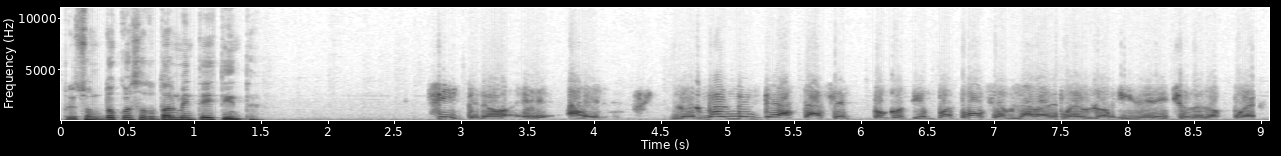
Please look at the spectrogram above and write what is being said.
Porque son dos cosas totalmente distintas. Sí, pero, eh, a ver, normalmente hasta hace poco tiempo atrás se hablaba de pueblos y derechos de los pueblos.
